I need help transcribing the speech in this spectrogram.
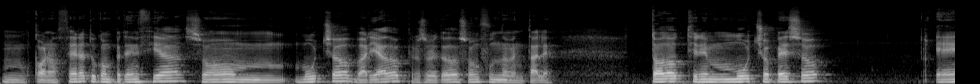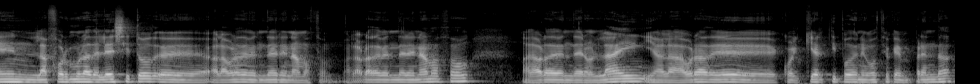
mm, conocer a tu competencia son muchos, variados, pero sobre todo son fundamentales. Todos tienen mucho peso en la fórmula del éxito a la hora de vender en Amazon. A la hora de vender en Amazon, a la hora de vender online y a la hora de cualquier tipo de negocio que emprenda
